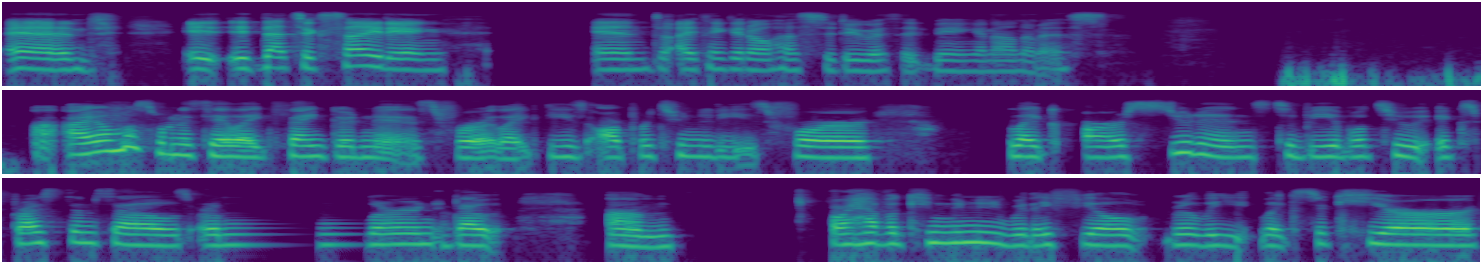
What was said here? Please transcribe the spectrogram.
and it, it, that's exciting, and I think it all has to do with it being anonymous. I almost want to say like thank goodness for like these opportunities for like our students to be able to express themselves or learn about um, or have a community where they feel really like secure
